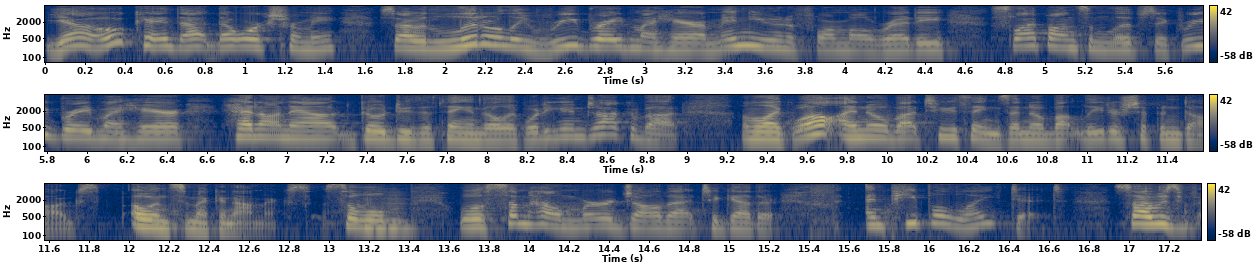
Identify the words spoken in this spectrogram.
yeah, okay, that, that works for me. So I would literally rebraid my hair. I'm in uniform already, slap on some lipstick, rebraid my hair, head on out, go do the thing. And they're like, what are you going to talk about? I'm like, well, I know about two things. I know about leadership and dogs. Oh, and some economics. So we'll, mm-hmm. we'll somehow merge all that together. And people liked it. So I was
